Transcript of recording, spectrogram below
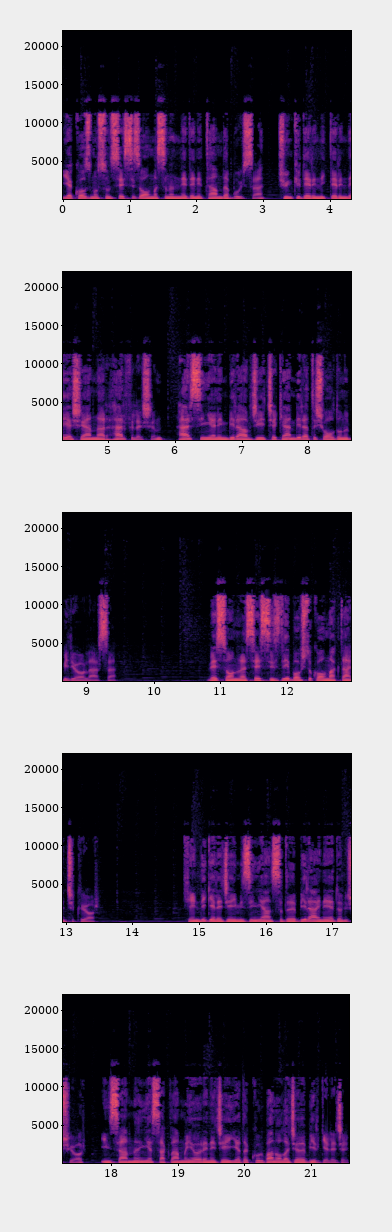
Ya kozmosun sessiz olmasının nedeni tam da buysa, çünkü derinliklerinde yaşayanlar her flaşın, her sinyalin bir avcıyı çeken bir atış olduğunu biliyorlarsa. Ve sonra sessizliği boşluk olmaktan çıkıyor. Kendi geleceğimizin yansıdığı bir aynaya dönüşüyor, insanlığın yasaklanmayı öğreneceği ya da kurban olacağı bir gelecek.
